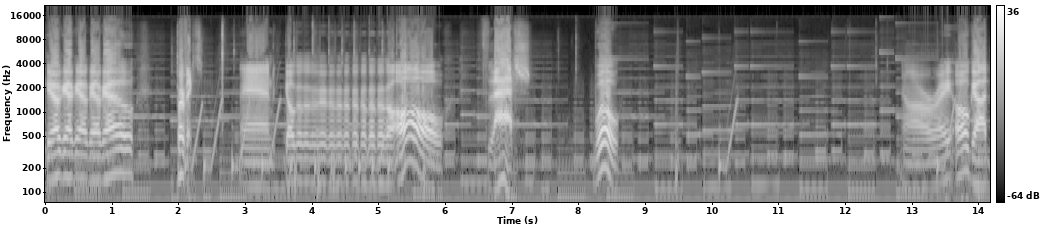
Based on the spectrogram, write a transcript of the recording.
Go, go, go, go, go. Perfect. And go, go, go, go, go, go, go, go, go, go, go, go. Oh! Flash. Whoa. Alright. Oh, God.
